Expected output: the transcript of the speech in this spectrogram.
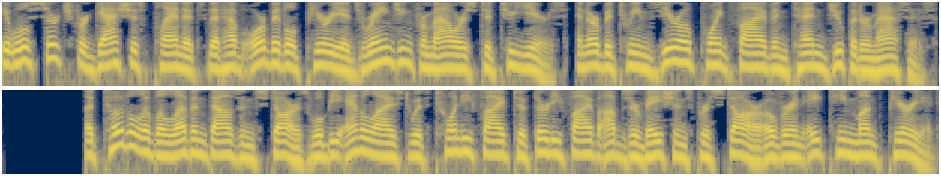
It will search for gaseous planets that have orbital periods ranging from hours to two years, and are between 0.5 and 10 Jupiter masses. A total of 11,000 stars will be analyzed with 25 to 35 observations per star over an 18-month period.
